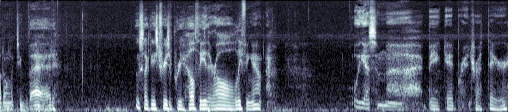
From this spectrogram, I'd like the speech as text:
Don't look too bad. Looks like these trees are pretty healthy. They're all leafing out. We got some uh, big dead branch right there.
